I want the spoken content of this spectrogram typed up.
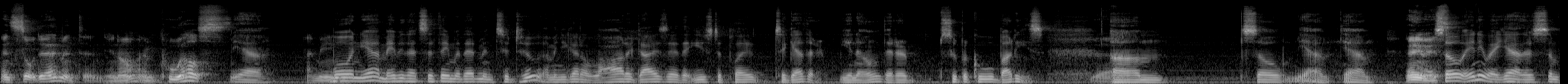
and so did Edmonton. You know, and who else? yeah. I mean, Well, and yeah, maybe that's the thing with Edmonton, too. I mean, you got a lot of guys there that used to play together, you know, that are super cool buddies. yeah. Um, so, yeah, yeah. Anyways, So anyway, yeah, there's some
